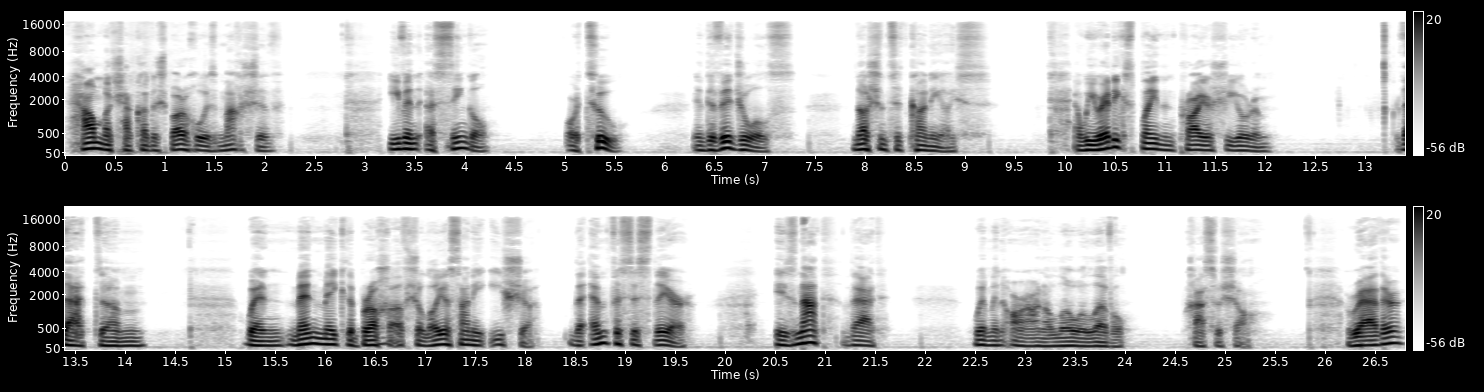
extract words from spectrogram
how much Hakadosh Baruch Hu is machshiv, even a single or two individuals, Nashim Tzidkaniyos. And we already explained in prior shiurim that um, when men make the bracha of Shaloyasani Isha, the emphasis there is not that women are on a lower level, chas v'shal. Rather,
